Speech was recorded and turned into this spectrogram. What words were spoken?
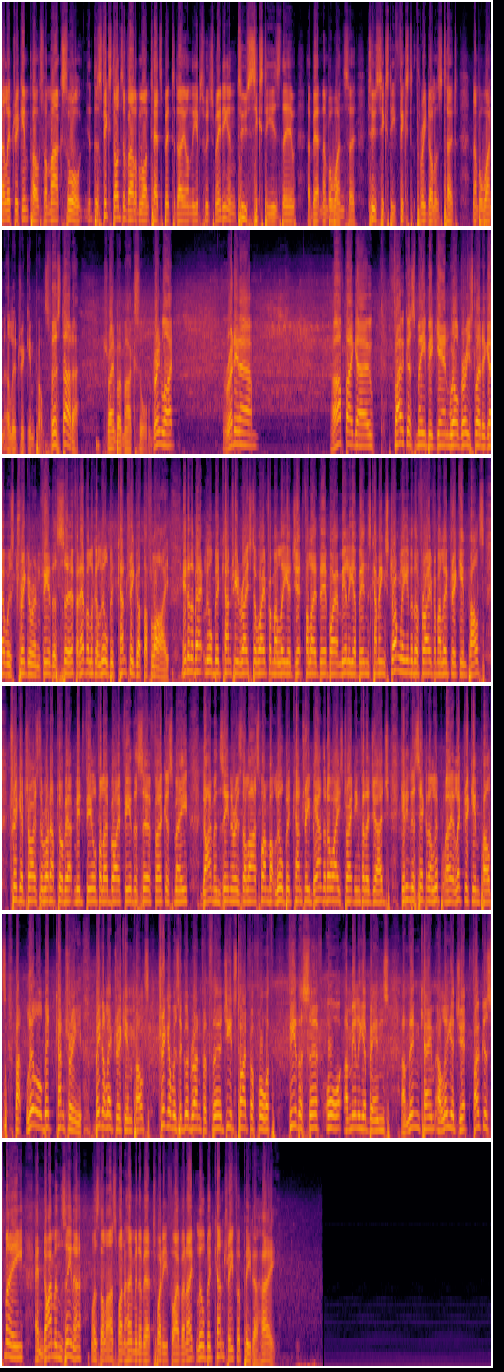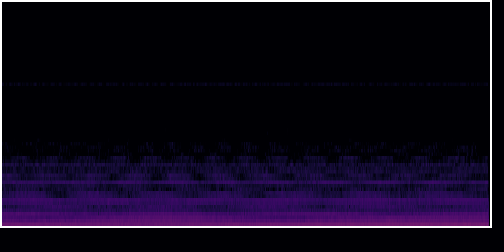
Electric Impulse for Mark Saul. There's fixed odds available on TattsBet today on the Ipswich meeting, and 260 is there about number one. So 260 fixed $3 tote, number one Electric Impulse. First starter, trained by Mark Saul. Green light, ready now. Off they go. Focus Me began well. Very slow to go was Trigger and Fear the Surf. And have a look at Little Bit Country got the fly. Into the back, Little Bit Country raced away from Aaliyah Jet, followed there by Amelia Benz coming strongly into the fray from Electric Impulse. Trigger tries to run up to about midfield, followed by Fear the Surf, Focus Me. Diamond Zena is the last one, but Little Bit Country bounded away, straightening for the judge. Getting to second, uh, Electric Impulse, but Little Bit Country beat Electric Impulse. Trigger was a good run for third. Gee, it's tied for fourth. Fear the Surf or Amelia Benz. And then came Aaliyah Jet, Focus Me, and Diamond Zena was the last one home in about 25 and 8. Little bit country for Peter Hay.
